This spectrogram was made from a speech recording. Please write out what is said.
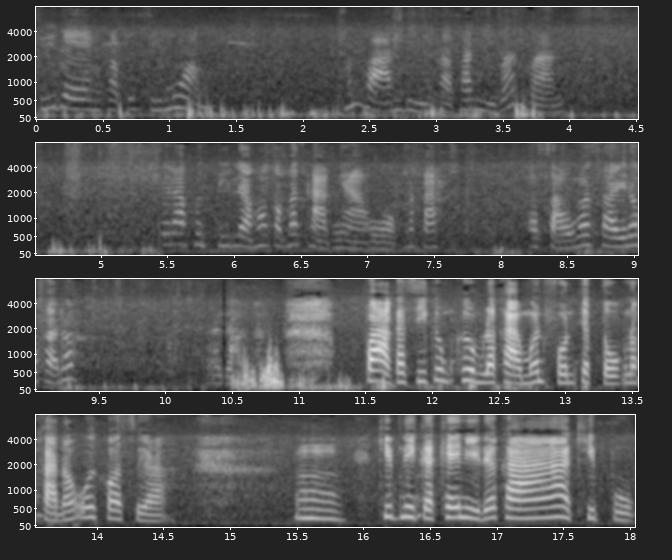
สีแดงค่ะเป็นสีม่วง มันหวานดีค่ะ พันธุ์นี้หวานหวาน เวลาคุณตีแล้วเขาก็มาถากหญ้าออกนะคะ เอาเสามาใส่เนาะค่ะเนาะนั่นแหละฟ้ากระสีครึมๆแล้วค่ะ เหมือนฝนจะตกเนาะค่ะเนาะโอ้ยคอเสือ อืม คลิปนี้ก็แค่นี้เด้อค่ะ คลิปปลูก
